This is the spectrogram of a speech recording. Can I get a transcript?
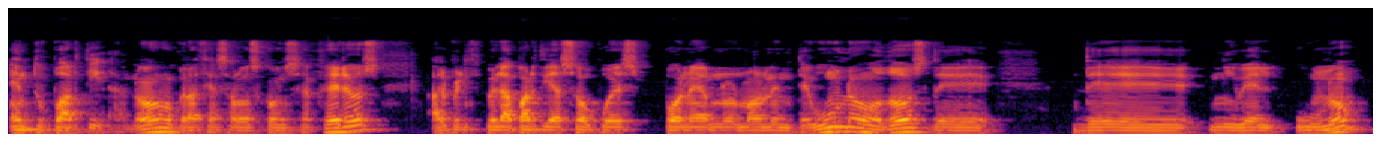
en tu partida, ¿no? Gracias a los consejeros. Al principio de la partida solo puedes poner normalmente uno o dos de, de nivel 1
